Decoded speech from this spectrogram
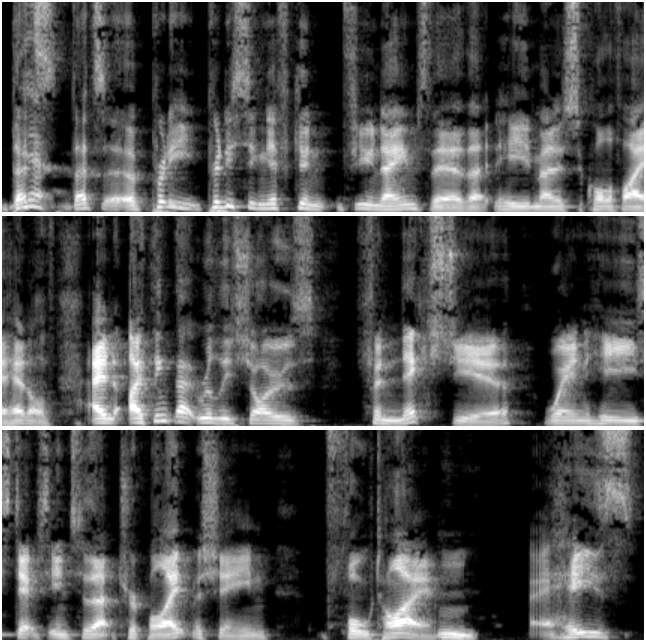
that's Yeah. that's a pretty pretty significant few names there that he managed to qualify ahead of, and I think that really shows for next year when he steps into that Triple Eight machine full time. He's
